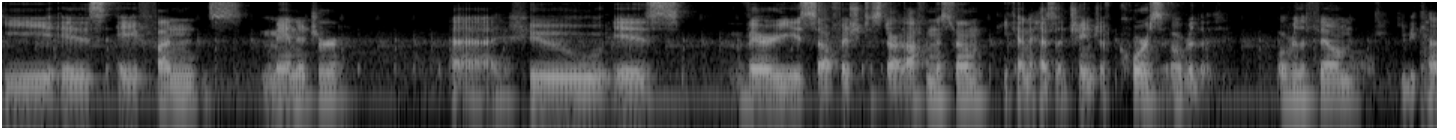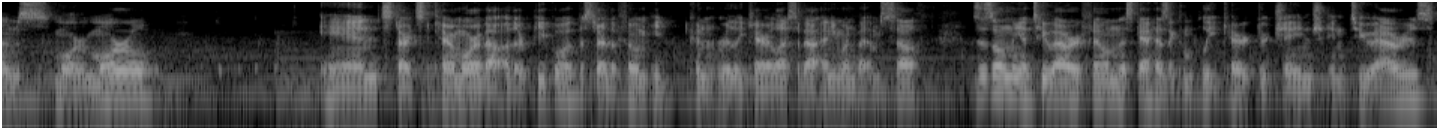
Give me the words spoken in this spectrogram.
He is a funds manager uh, who is very selfish to start off in this film. He kind of has a change of course over the over the film. He becomes more moral and starts to care more about other people. At the start of the film, he couldn't really care less about anyone but himself. This is only a two hour film. This guy has a complete character change in two hours.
